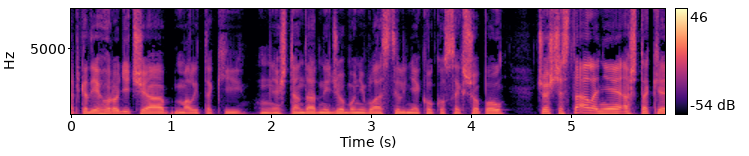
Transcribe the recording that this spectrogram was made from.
Napríklad jeho rodičia mali taký neštandardný job, oni vlastnili niekoľko sex shopov, čo ešte stále nie je až také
